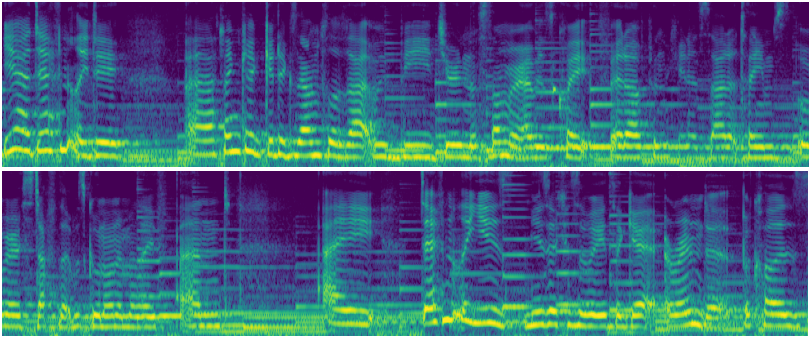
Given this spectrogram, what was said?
Yeah, I definitely do. Uh, I think a good example of that would be during the summer. I was quite fed up and kind of sad at times over stuff that was going on in my life, and I definitely use music as a way to get around it because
